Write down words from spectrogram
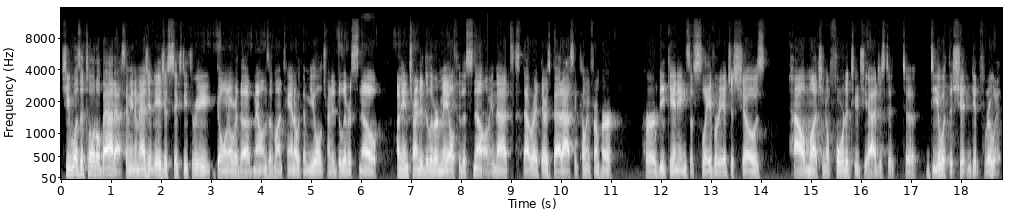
she was a total badass. I mean, imagine at the age of 63 going over the mountains of Montana with a mule trying to deliver snow. I mean, trying to deliver mail through the snow. I mean, that's that right there is badass. And coming from her her beginnings of slavery, it just shows how much, you know, fortitude she had just to to deal with the shit and get through it.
